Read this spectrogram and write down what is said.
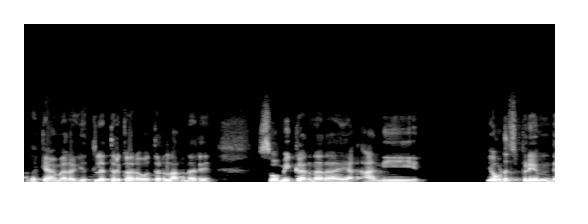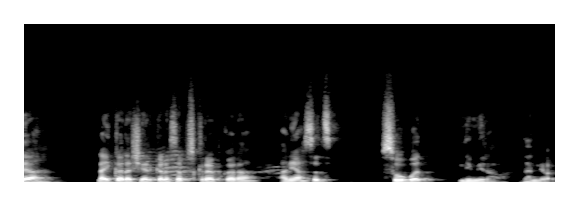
आता कॅमेरा घेतला तर करावं तर लागणार आहे. सो मी करणार आहे आणि एवढंच. प्रेम द्या. लाईक करा शेअर करा सबस्क्राईब करा. आणि असंच सोबत नेहमी राहा. धन्यवाद.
